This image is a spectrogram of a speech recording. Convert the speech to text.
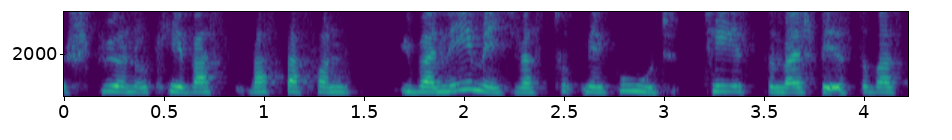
spüren, okay, was, was davon übernehme ich, was tut mir gut. Tees zum Beispiel ist sowas,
